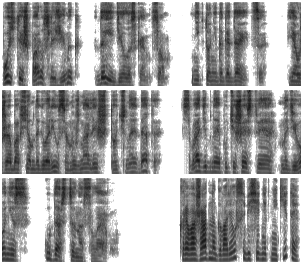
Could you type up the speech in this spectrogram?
Пустишь пару слезинок, да и дело с концом. Никто не догадается. Я уже обо всем договорился, нужна лишь точная дата. Свадебное путешествие на Дионис удастся на славу. Кровожадно говорил собеседник Никиты,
